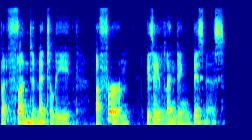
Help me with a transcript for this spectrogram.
But fundamentally, Affirm is a lending business.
